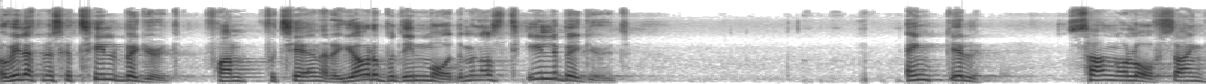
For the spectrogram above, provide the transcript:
Og vil at vi skal tilbe Gud, for han fortjener det. Gjør det på din måte, men la oss tilbe Gud enkel sang og lovsang,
